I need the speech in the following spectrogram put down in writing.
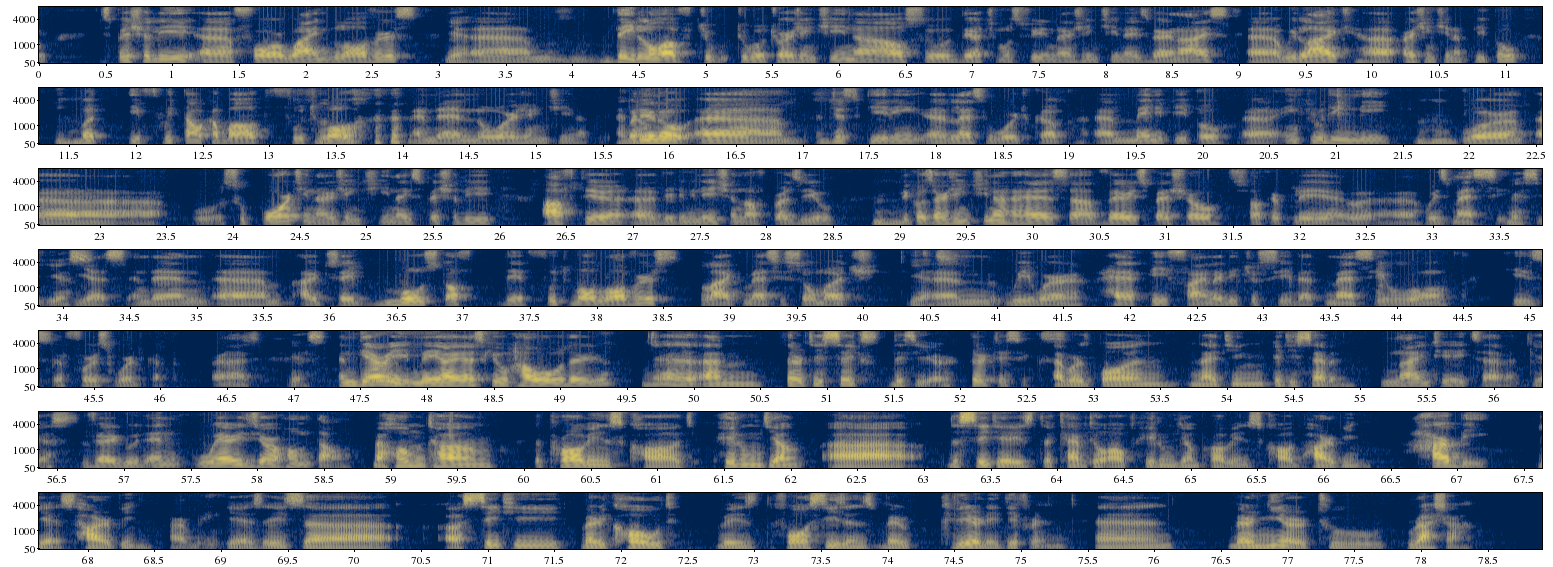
especially uh, for wine lovers. Yeah. Um, they love to, to go to Argentina. Also, the atmosphere in Argentina is very nice. Uh, we like uh, Argentina people. Mhm. But if we talk about football, and then no Argentina. But you know, um, just kidding. Uh, last World Cup, uh, many people, uh, including me, hmm were uh, supporting Argentina, especially after uh, the elimination of Brazil, hmm because Argentina has a very special soccer player uh, who is Messi. Messi, yes. Yes, and then um, I would say most of the football lovers like Messi so much Yes. and we were happy finally to see that Messi won his uh, first World Cup. Very nice. yes. And Gary, may I ask you how old are you? Yeah, I'm 36 this year. 36. I was born 1987. 1987. Yes. Very good. And where is your hometown? My hometown, the province called Heilongjiang. Uh, the city is the capital of Heilongjiang province called Harbin. Harbin. Yes, Harbin. Harbin. Yes, it's a, a city very cold with four seasons very clearly different and very near to Russia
